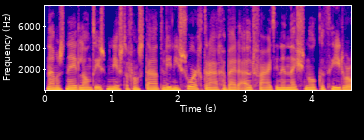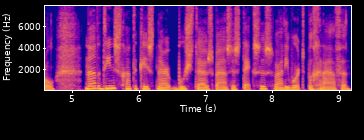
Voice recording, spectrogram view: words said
Namens Nederland is minister van Staat Winnie Zorgdrager... bij de uitvaart in de National Cathedral. Na de dienst gaat de kist naar Bush thuisbasis Texas... waar hij wordt begraven.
